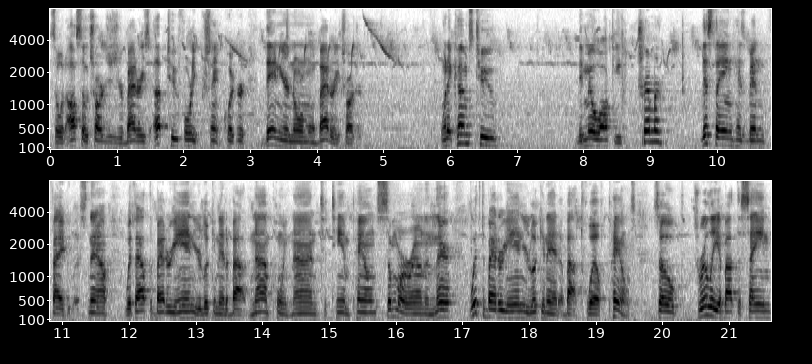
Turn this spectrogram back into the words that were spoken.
so it also charges your batteries up to 40% quicker than your normal battery charger. When it comes to the Milwaukee trimmer, this thing has been fabulous. Now, without the battery in, you're looking at about 9.9 to 10 pounds, somewhere around in there. With the battery in, you're looking at about 12 pounds. So it's really about the same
